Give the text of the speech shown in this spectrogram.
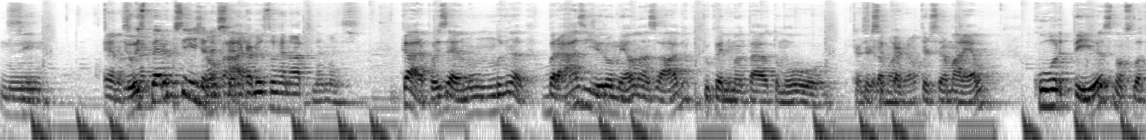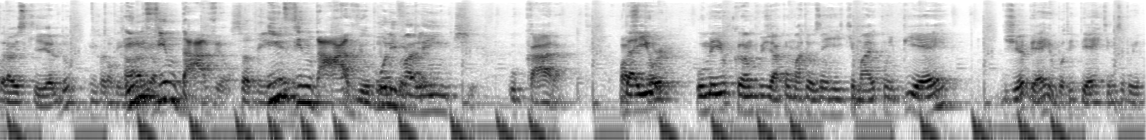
No- Sim. É, não Eu espero que seja, não né, sei na cabeça do Renato, né? Mas. Cara, pois é, eu não, não duvido nada. Braz e Jeromel na zaga, porque o Kahneman tá, tomou Terceiro terceiro, amarelo. terceiro amarelo. Cortez, nosso lateral esquerdo. Intocável. Infindável. Só tem. Infindável. Polivalente. O cara. Pastor. Daí o, o meio-campo já com o Matheus Henrique, Maicon e Pierre. Jean-Pierre, eu botei Pierre aqui, não sei porquê.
